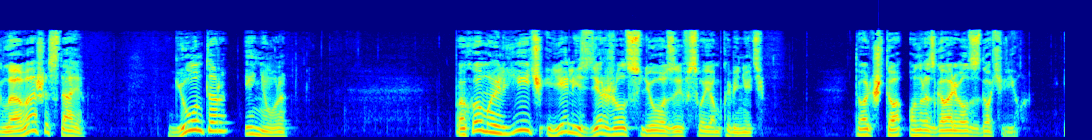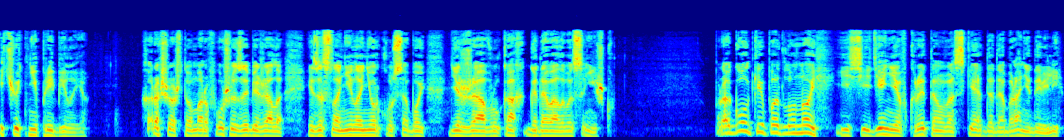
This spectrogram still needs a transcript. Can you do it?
Глава шестая. Гюнтер и Нюра. Пахома Ильич еле сдерживал слезы в своем кабинете. Только что он разговаривал с дочерью и чуть не прибил ее. Хорошо, что Марфуша забежала и заслонила Нюрку собой, держа в руках годовалого сынишку. Прогулки под луной и сиденье в крытом воске до добра не довели.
